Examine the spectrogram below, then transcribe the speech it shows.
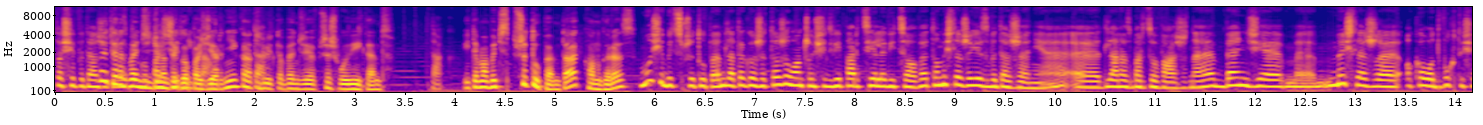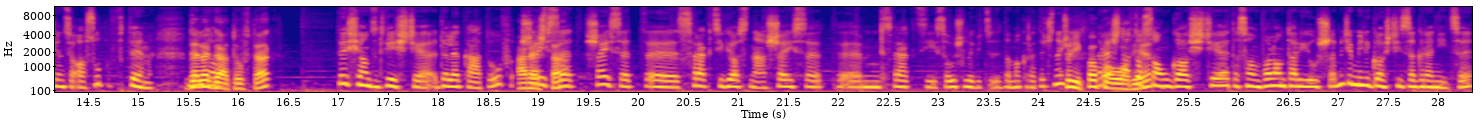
To się wydarzy no i teraz będzie 9 października, października tak. czyli to będzie przyszły weekend. Tak. I to ma być z przytupem, tak? Kongres? Musi być z przytupem, dlatego że to, że łączą się dwie partie lewicowe, to myślę, że jest wydarzenie e, dla nas bardzo ważne. Będzie, e, myślę, że około 2000 osób, w tym. Delegatów, będą, tak? 1200 delegatów, A reszta? 600, 600 e, z frakcji Wiosna, 600 em, z frakcji Sojuszu Lewicy Demokratycznej. Czyli po Reszta połowie. to są goście, to są wolontariusze. Będziemy mieli gości z zagranicy.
